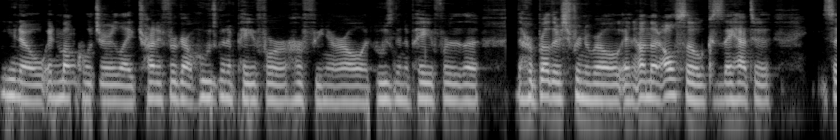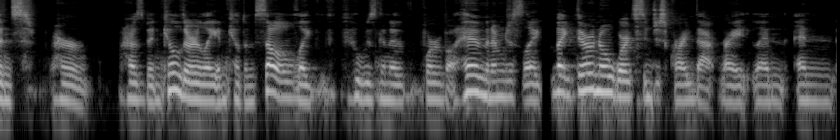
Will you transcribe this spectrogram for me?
you know, in Hmong culture, like trying to figure out who's going to pay for her funeral and who's going to pay for the, her brother's funeral. And, and then also because they had to, since her husband killed her like and killed himself like who was gonna worry about him and i'm just like like there are no words to describe that right and and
